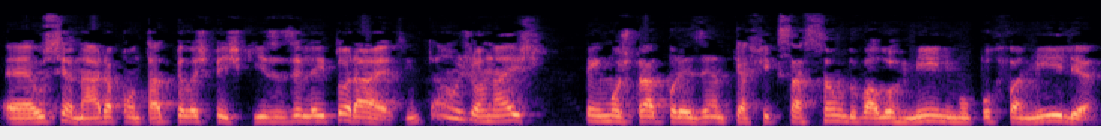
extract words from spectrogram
é, o cenário apontado pelas pesquisas eleitorais. Então, os jornais têm mostrado, por exemplo, que a fixação do valor mínimo por família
